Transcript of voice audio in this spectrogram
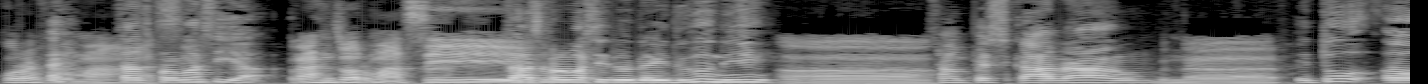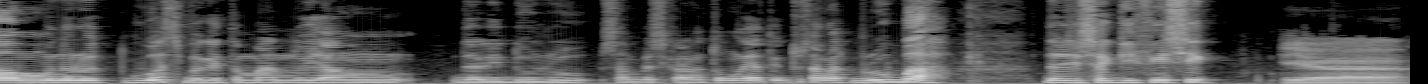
Kok reformasi Eh, transformasi ya? transformasi Transformasi dulu dari dulu nih Heeh. sampai sekarang. benar Itu eh, menurut gua sebagai teman lu yang dari dulu sampai sekarang tuh ngeliat itu sangat berubah dari segi fisik. Iya.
